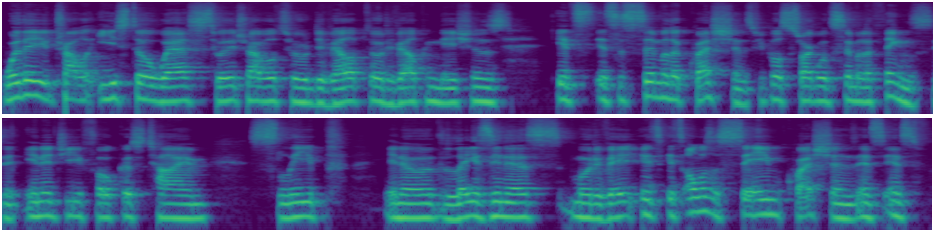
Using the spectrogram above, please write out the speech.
whether you travel east or west, whether you travel to developed or developing nations, it's it's a similar questions. People struggle with similar things: energy, focus, time, sleep, you know, laziness, motivation. It's, it's almost the same questions. It's, it's,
